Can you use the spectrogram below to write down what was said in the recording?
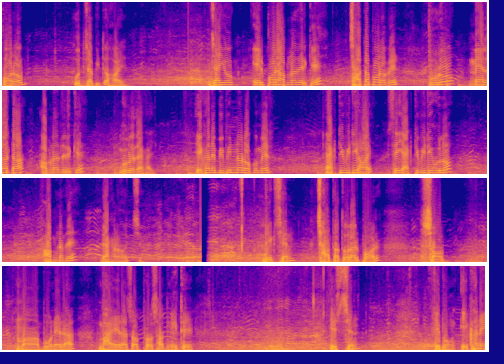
পরব উদযাপিত হয়। যাই হোক, এরপর আপনাদেরকে ছাতা পরবের পুরো মেলাটা আপনাদেরকে ঘুরে দেখাই। এখানে বিভিন্ন রকমের অ্যাক্টিভিটি হয়, সেই অ্যাক্টিভিটিগুলো আপনাদের দেখানো হচ্ছে। দেখছেন, ছাতা তোলার পর সব মা বোনেরা, ভাইয়েরা সব প্রসাদ নিতে এসছেন। এবং এখানে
